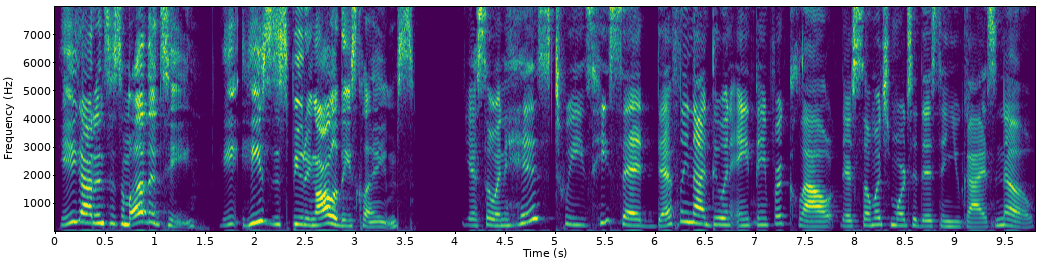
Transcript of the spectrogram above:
he got into some other tea. He he's disputing all of these claims. Yeah, so in his tweets, he said, definitely not doing anything for clout. There's so much more to this than you guys know.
